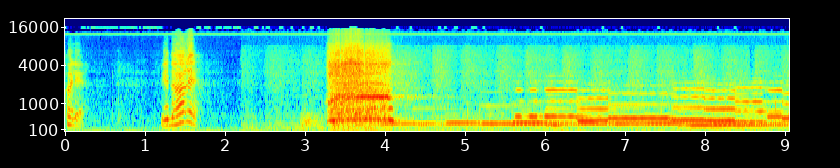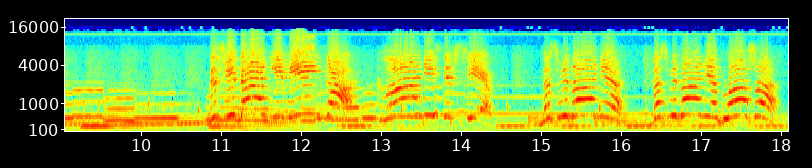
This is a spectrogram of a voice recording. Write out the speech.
Приехали! Видали? До свидания, Минька! Кланяйся всем! До свидания! До свидания, Глаша!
